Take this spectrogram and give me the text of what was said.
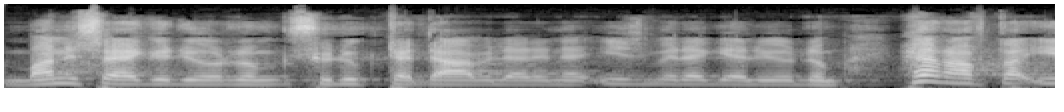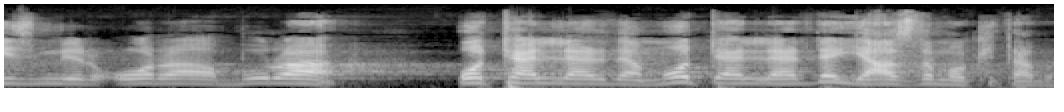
Manisa'ya gidiyordum, sülük tedavilerine, İzmir'e geliyordum. Her hafta İzmir, ora, bura, otellerde, motellerde yazdım o kitabı.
